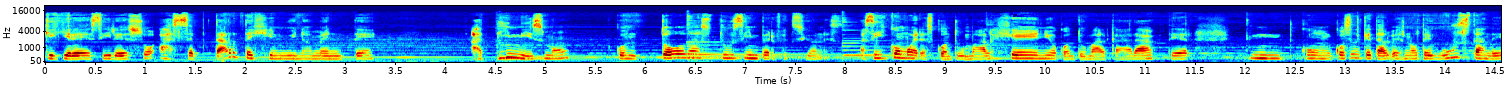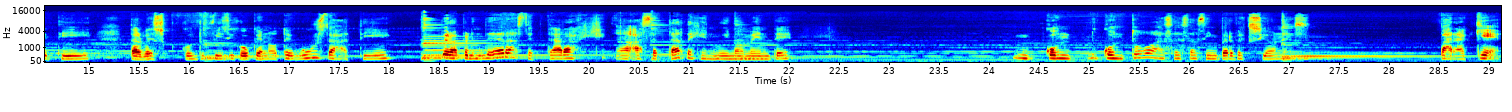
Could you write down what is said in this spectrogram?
¿Qué quiere decir eso? Aceptarte genuinamente a ti mismo con todas tus imperfecciones, así como eres, con tu mal genio, con tu mal carácter, mm, con cosas que tal vez no te gustan de ti, tal vez con tu físico que no te gusta a ti, pero aprender a aceptar a, aceptarte genuinamente con, con todas esas imperfecciones. ¿Para qué?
